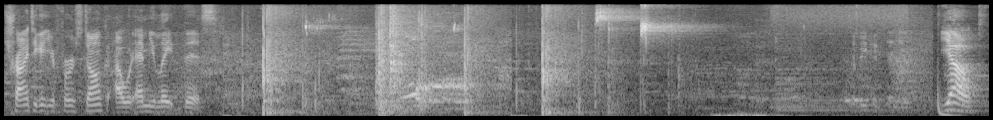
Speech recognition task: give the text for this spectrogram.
trying to get your first dunk, I would emulate this. Yo,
